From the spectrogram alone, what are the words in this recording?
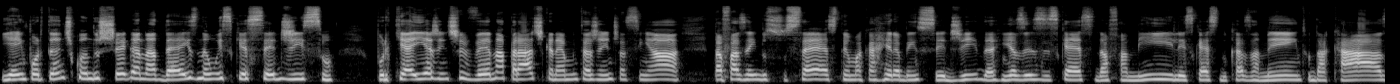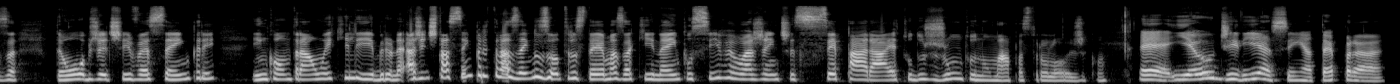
E é importante quando chega na 10 não esquecer disso. Porque aí a gente vê na prática, né? Muita gente assim, ah, tá fazendo sucesso, tem uma carreira bem sucedida, e às vezes esquece da família, esquece do casamento, da casa. Então, o objetivo é sempre encontrar um equilíbrio, né? A gente está sempre trazendo os outros temas aqui, né? É impossível a gente separar, é tudo junto no mapa astrológico. É, e eu diria assim, até para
